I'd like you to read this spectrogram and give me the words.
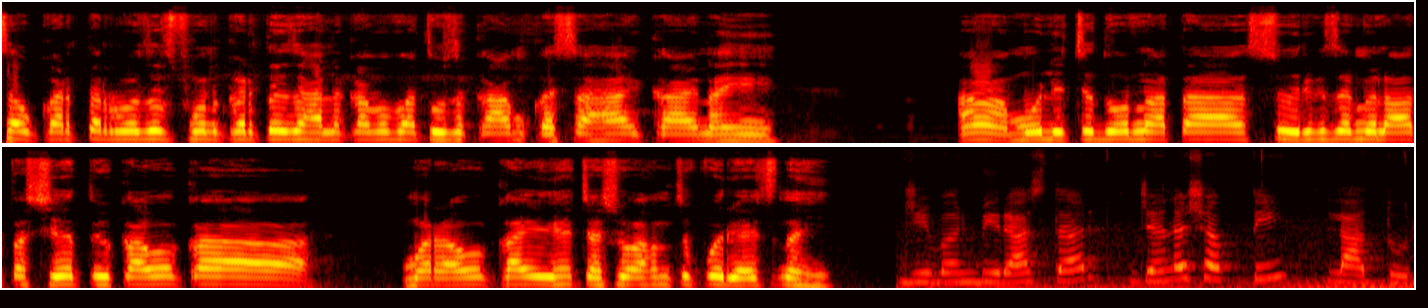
सावकार तर रोजच फोन करतोय झालं का बाबा तुझं काम कसं आहे काय नाही? हा मुलीचे दोन आता सुरीक जमीन आता शेत विकावं का मरावं काय ह्याच्याशिवाय आमचं पर्यायच नाही. जीवन बिराजदार जनशक्ती लातूर.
